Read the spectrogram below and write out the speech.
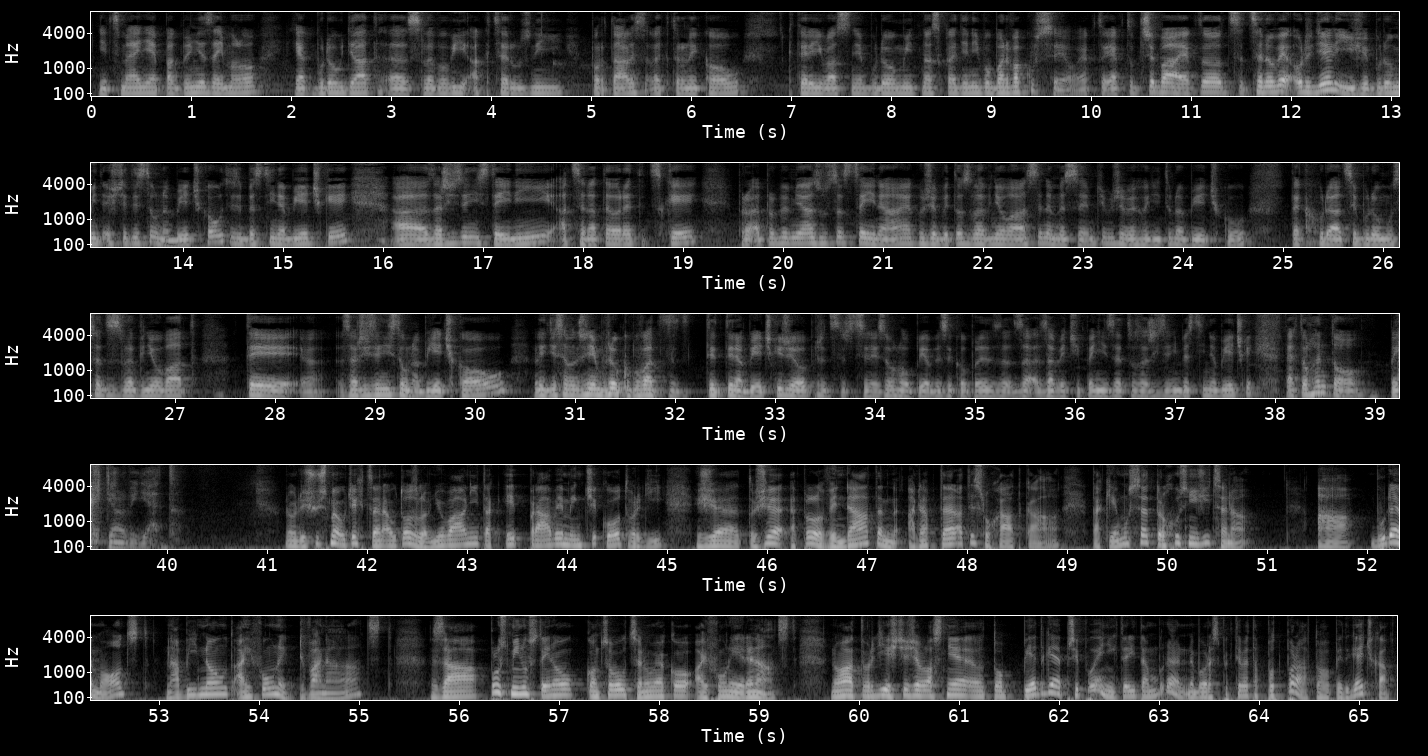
Nicméně pak by mě zajímalo, jak budou dělat eh, slevový akce různý portály s elektronikou, který vlastně budou mít naskladěný oba dva kusy, jo? Jak, to, jak to třeba, jak to cenově oddělí, že budou mít ještě ty s tou nabíječkou, ty bez té nabíječky, a zařízení stejný a cena teoreticky pro Apple by měla zůstat stejná, jakože by to zlevňoval, si nemyslím, tím, že vyhodí tu nabíječku, tak chudáci budou muset zlevňovat ty eh, zařízení s tou nabíječkou. Lidi samozřejmě budou kupovat ty, ty nabíječky, že jo, protože si nejsou hloupí, aby si koupili za, za, za větší peníze to zařízení bez té nabíječky. Tak tohle to bych chtěl vidět. No, když už jsme u těch cen a u toho zlevňování, tak i právě Ming Chi Kuo tvrdí, že to, že Apple vyndá ten adaptér a ty sluchátka, tak jemu se trochu sníží cena a bude moct nabídnout iPhone 12 za plus minus stejnou koncovou cenu jako iPhone 11. No a tvrdí ještě, že vlastně to 5G připojení, který tam bude, nebo respektive ta podpora toho 5G,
